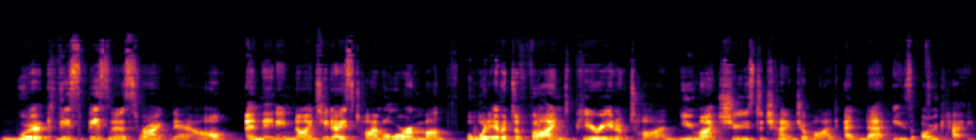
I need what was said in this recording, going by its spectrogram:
work this business right now, and then in 90 days' time or a month or whatever defined period of time, you might choose to change your mind, and that is okay.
